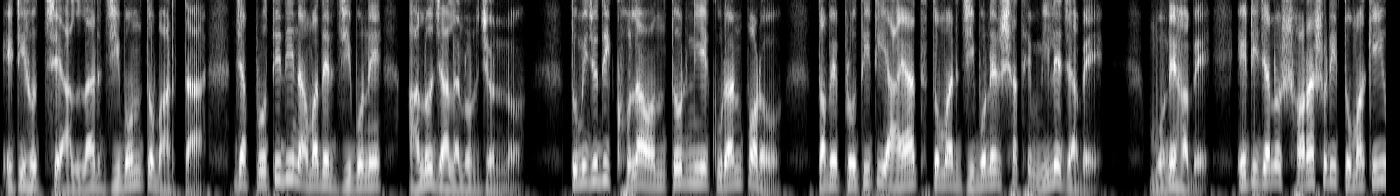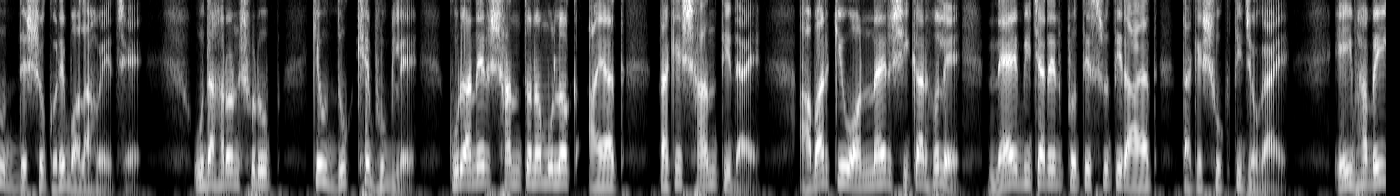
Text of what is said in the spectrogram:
এটি হচ্ছে আল্লাহর জীবন্ত বার্তা যা প্রতিদিন আমাদের জীবনে আলো জ্বালানোর জন্য। তুমি যদি খোলা অন্তর নিয়ে কুরআন পড়ো, তবে প্রতিটি আয়াত তোমার জীবনের সাথে মিলে যাবে। মনে হবে, এটি যেন সরাসরি তোমাকেই উদ্দেশ্য করে বলা হয়েছে। উদাহরণস্বরূপ, কেউ দুঃখে ভুগলে কুরআনের সান্ত্বনামূলক আয়াত তাকে শান্তি দেয়, আবার কেউ অন্যায়ের শিকার হলে ন্যায় বিচারের প্রতিশ্রুতির আয়াত তাকে শক্তি যোগায়। এইভাবেই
